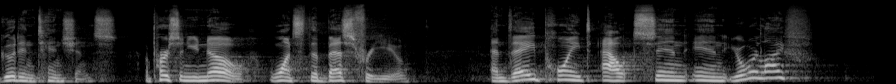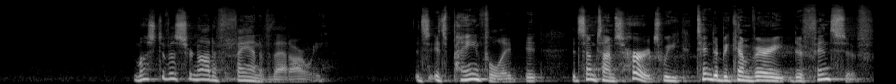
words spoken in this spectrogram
good intentions, a person you know wants the best for you, and they point out sin in your life, most of us are not a fan of that, are we? It's, it's painful. It, it, it sometimes hurts. We tend to become very defensive.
